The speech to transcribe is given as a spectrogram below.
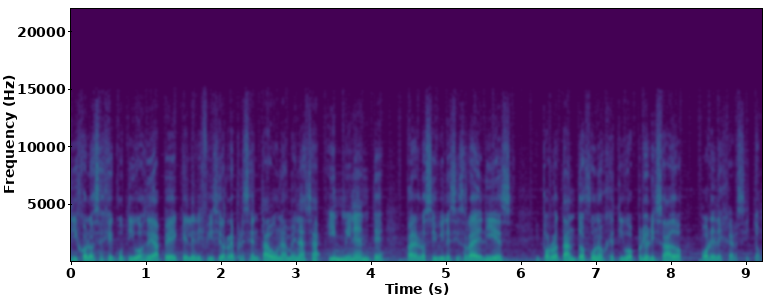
dijo a los ejecutivos de AP que el edificio representaba una amenaza inminente para los civiles israelíes y por lo tanto fue un objetivo priorizado por el ejército.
